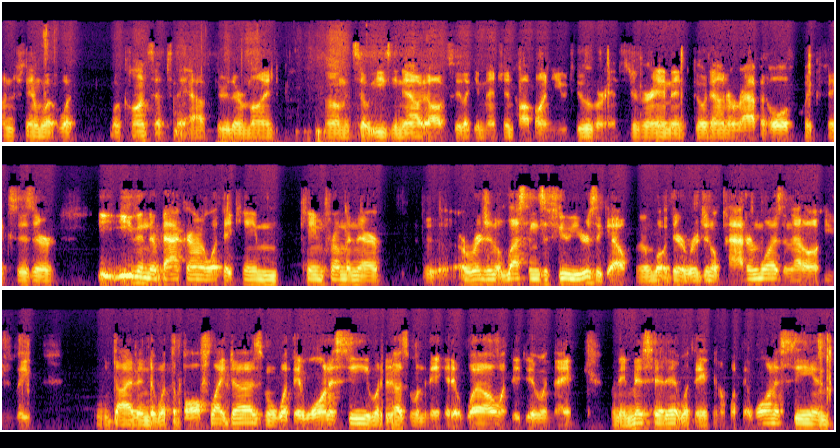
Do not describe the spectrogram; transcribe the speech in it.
understand what what what concepts they have through their mind. Um, it's so easy now to obviously, like you mentioned, hop on YouTube or Instagram and go down a rabbit hole of quick fixes, or even their background and what they came came from in their uh, original lessons a few years ago, and what their original pattern was, and that'll usually we'll dive into what the ball flight does, what they want to see, what it does when they hit it well, what they do when they when they miss hit it, what they you know, what they want to see, and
